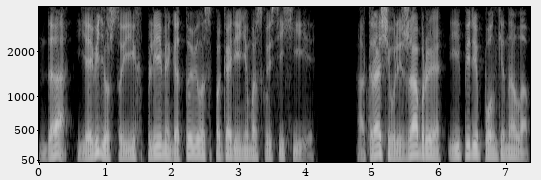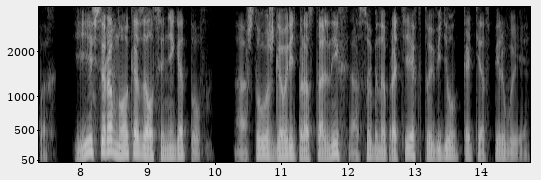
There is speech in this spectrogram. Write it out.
Да, я видел, что их племя готовилось к покорению морской стихии, отращивали жабры и перепонки на лапах. И все равно оказался не готов. А что уж говорить про остальных, особенно про тех, кто видел котят впервые.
